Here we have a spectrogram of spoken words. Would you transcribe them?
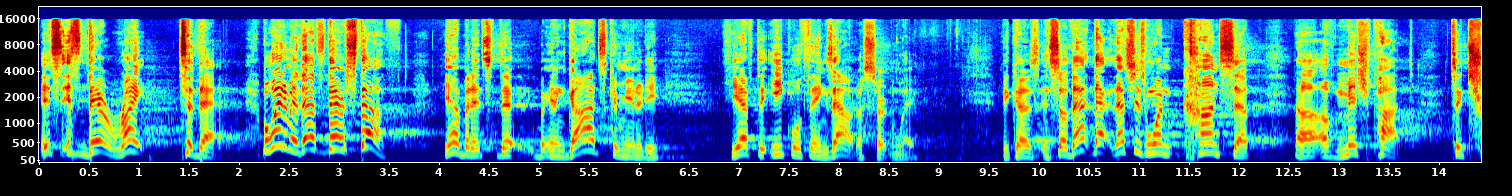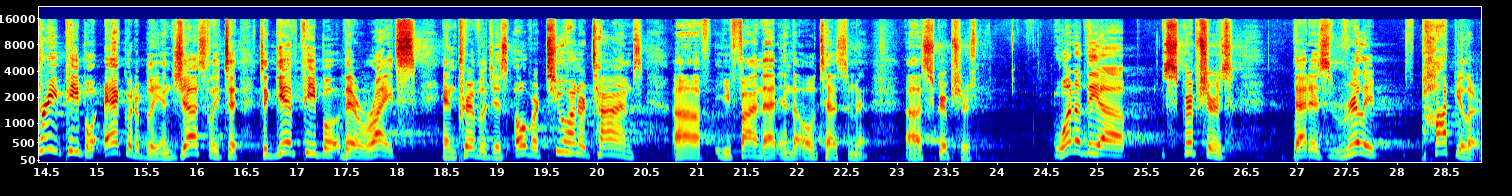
It's, it's their right to that. But wait a minute, that's their stuff. Yeah, but it's their, but in God's community, you have to equal things out a certain way. Because, and so that, that that's just one concept uh, of mishpat to treat people equitably and justly, to, to give people their rights and privileges. Over 200 times uh, you find that in the Old Testament uh, scriptures. One of the uh, scriptures that is really popular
